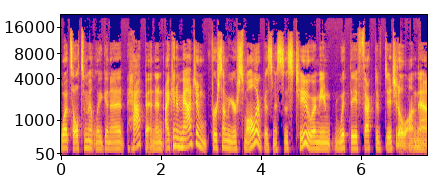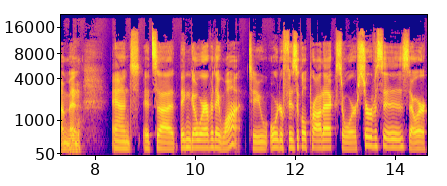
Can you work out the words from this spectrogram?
what's ultimately going to happen. And I can imagine for some of your smaller businesses too. I mean, with the effect of digital on them yeah. and and it's uh they can go wherever they want to order physical products or services or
